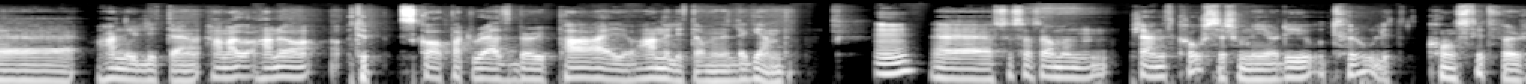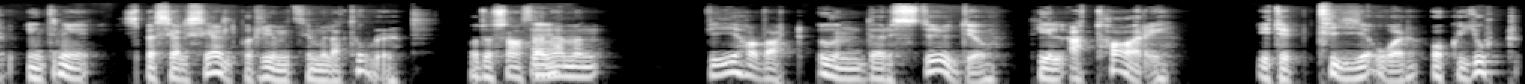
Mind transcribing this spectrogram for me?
eh, och han är lite, han har, han har typ skapat Raspberry Pi och han är lite av en legend. Mm. Eh, så sa jag men Planet Coaster som ni gör, det är ju otroligt konstigt för inte ni specialiserade på rymdsimulatorer. Och då sa han så här, Mm. nej men vi har varit understudio till Atari i typ tio år och gjort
